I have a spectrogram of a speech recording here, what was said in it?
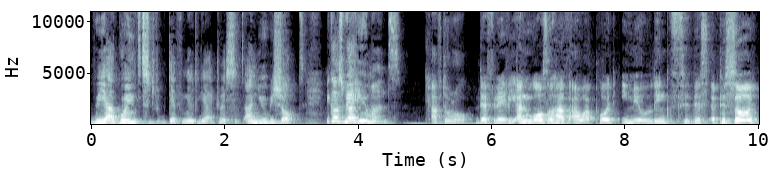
we are going to definitely address it and you'll be shocked because we are humans after all Definitely. And we'll also have our pod email linked to this episode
